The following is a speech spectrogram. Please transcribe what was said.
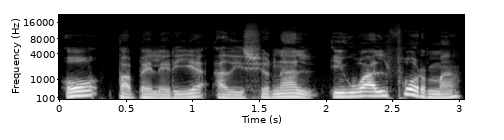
o papelería adicional. Igual forma,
